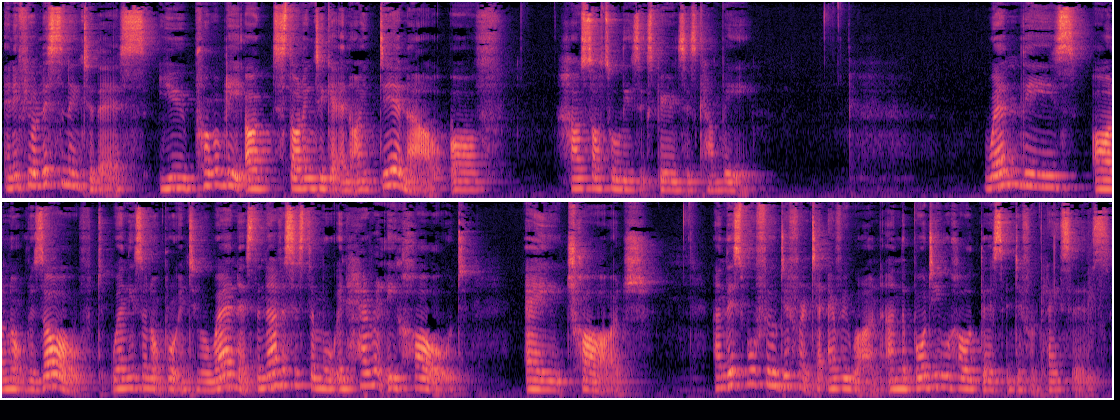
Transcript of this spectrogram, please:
And if you're listening to this, you probably are starting to get an idea now of how subtle these experiences can be. When these are not resolved, when these are not brought into awareness, the nervous system will inherently hold a charge. And this will feel different to everyone, and the body will hold this in different places.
